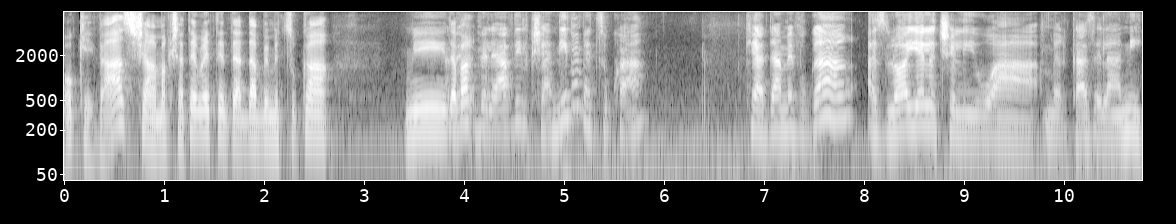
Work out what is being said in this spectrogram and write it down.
אוקיי, ואז שמה, כשאתם ראיתם את הילדה במצוקה, מדבר... ולהבדיל, כשאני במצוקה, כאדם מבוגר, אז לא הילד שלי הוא המרכז, אלא אני.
